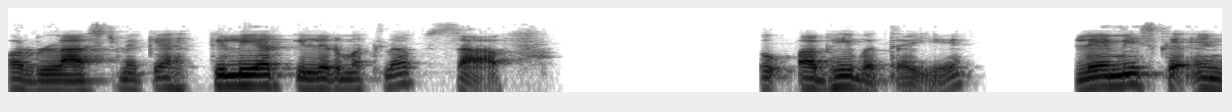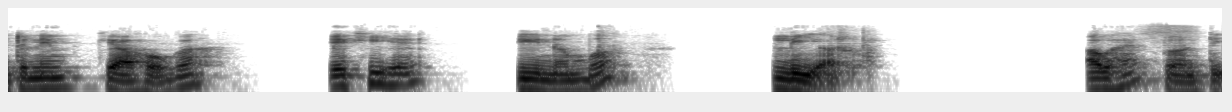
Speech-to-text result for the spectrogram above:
और लास्ट में क्या है? क्लियर क्लियर मतलब साफ़। तो अभी बताइए लेमिस का एंटोनिम क्या होगा? एक ही है टी नंबर क्लियर अब है ट्वेंटी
